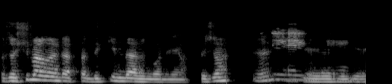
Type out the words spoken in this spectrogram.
벌써 희망을 갖다 느낀다는 거네요. 그죠? 예? 예, 예, 예. 예.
